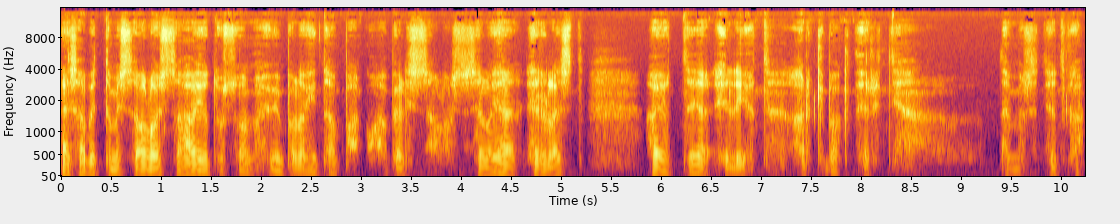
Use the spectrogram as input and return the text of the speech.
näissä hapettomissa oloissa hajotus on hyvin paljon hitaampaa kuin hapelissa oloissa. Siellä on ihan erilaiset hajottajaeliöt, arkibakteerit ja tämmöiset, jotka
